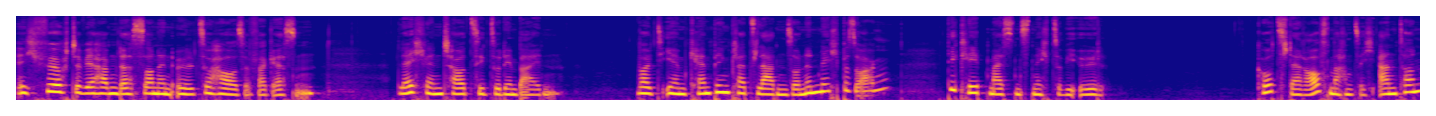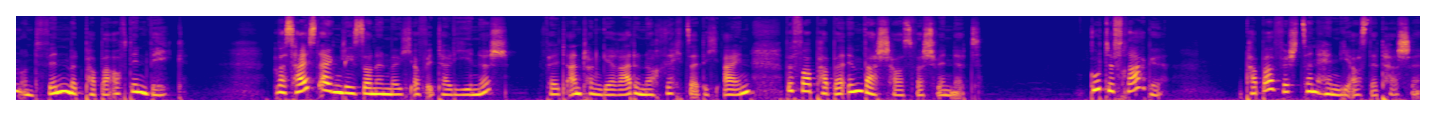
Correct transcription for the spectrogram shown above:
Ich fürchte, wir haben das Sonnenöl zu Hause vergessen. Lächelnd schaut sie zu den beiden. Wollt ihr im Campingplatzladen Sonnenmilch besorgen? Die klebt meistens nicht so wie Öl. Kurz darauf machen sich Anton und Finn mit Papa auf den Weg. Was heißt eigentlich Sonnenmilch auf Italienisch? fällt Anton gerade noch rechtzeitig ein, bevor Papa im Waschhaus verschwindet. Gute Frage. Papa fischt sein Handy aus der Tasche.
